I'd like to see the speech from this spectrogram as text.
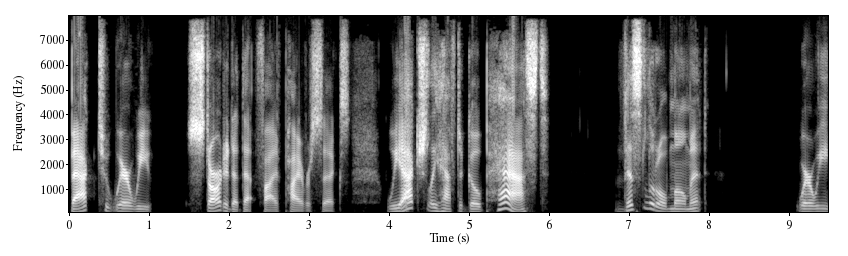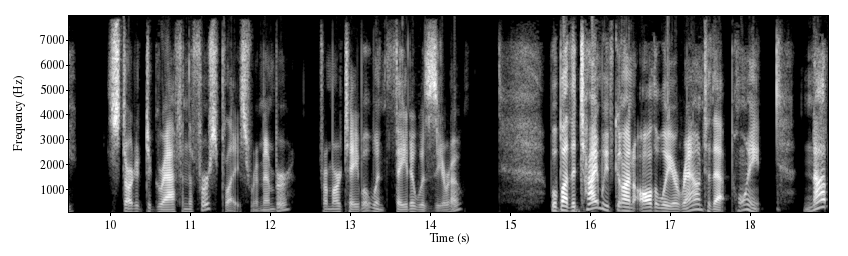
back to where we started at that 5 pi over 6, we actually have to go past this little moment where we started to graph in the first place. Remember from our table when theta was 0? Well, by the time we've gone all the way around to that point, not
